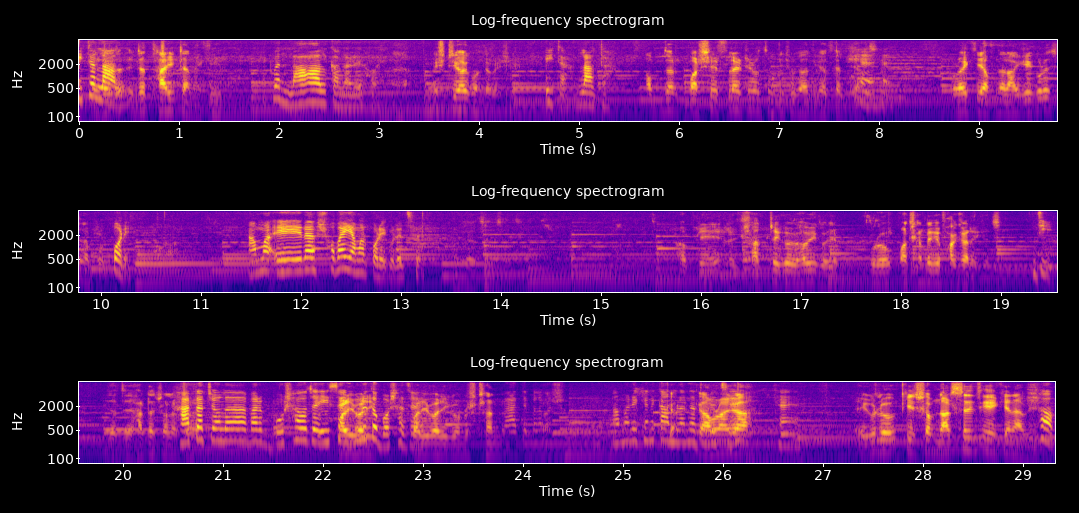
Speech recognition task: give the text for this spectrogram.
এইটা লাল। এটা থাইটা নাকি? একবার লাল কালারের হয়। হ্যাঁ। মিষ্টি হয় কোনটা বেশি? এইটা লালটা। আপনার পাশের ফ্ল্যাটেরও তো কিছু গাছ গাছালি হ্যাঁ আছে হ্যাঁ। ওরা কি আপনার আগে করেছে না পরে। আমার এরা সবাই আমার পরে করেছে। আচ্ছা, আচ্ছা, আচ্ছা। আপনি ছাদটাকে ওইভাবেই করে পুরো মাঝখানটাকে ফাঁকা রেখেছেন। জি। যাতে হাঁটা চলা হাঁটা চলা আবার বসাও যায় এই সাইডগুলো তো বসা যায়। পারিবারিক অনুষ্ঠান। আমার এখানে কামরাঙ্গা কামরাঙা। হ্যাঁ। এগুলো কি সব নার্সারি থেকে কেনা সব।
